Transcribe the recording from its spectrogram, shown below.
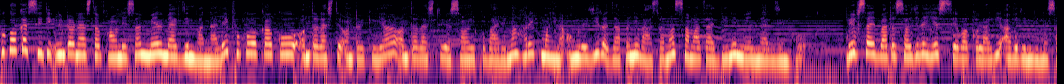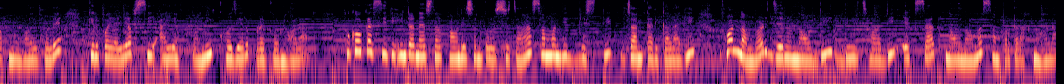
Fukuoka city international foundation mail magazine भन्नाले फुकुकाको अन्तर्राष्ट्रिय अन्तर्क्रिया अन्तर्राष्ट्रिय सहयोगको बारेमा हरेक महिना अङ्ग्रेजी र जापानी भाषामा समाचार दिने मेल म्यागजिन हो। वेबसाइटबाट सजिलै यस सेवाको लागि आवेदन दिन सक्ने भएकोले कृपया एफसिआइएफ भनी खोजेर प्रयोग गर्नुहोला। फुकौका सिटी इन्टरनेसनल फाउन्डेसनको सूचना सम्बन्धित विस्तृत जानकारीका लागि फोन नम्बर जेरो नौ दुई दुई छ दुई एक सात नौ नौमा सम्पर्क राख्नुहोला।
